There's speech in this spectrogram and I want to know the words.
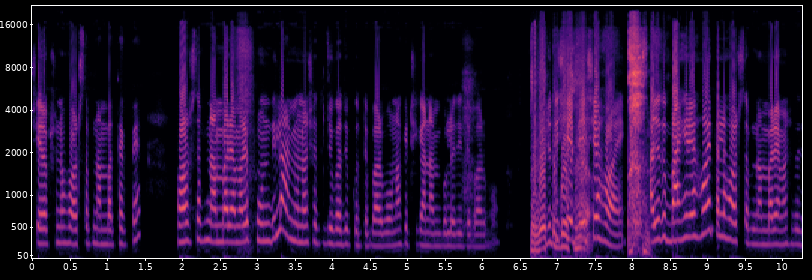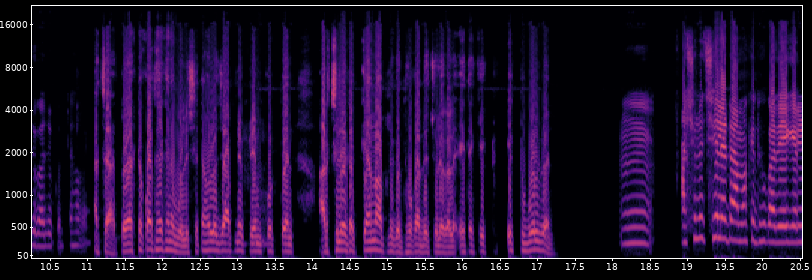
শেয়ার অপশনে হোয়াটসঅ্যাপ নাম্বার থাকবে। হোয়াটসঅ্যাপ নাম্বারে আমারে ফোন দিলে আমি ওনার সাথে যোগাযোগ করতে পারব ওনাকে ঠিকানা আমি বলে দিতে পারব। যদি সে দেশে হয় আর যদি বাইরে হয় তাহলে হোয়াটসঅ্যাপ নাম্বারে আমার সাথে যোগাযোগ করতে হবে। আচ্ছা তো একটা কথা এখানে বলি সেটা হলো যে আপনি প্রেম করতেন আর ছেলেটা কেন আপনাকে ধোকা দিয়ে চলে গেল? এটা কি একটু একটু বলবেন? আসলে ছেলেটা আমাকে ধোকা দিয়ে গেল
